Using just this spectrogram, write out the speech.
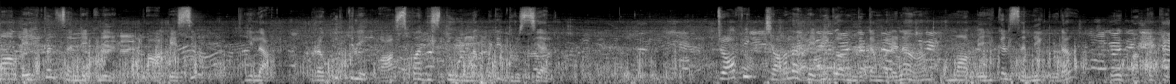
మా వెహికల్స్ అన్నిటినీ ఆపేసి ఇలా ప్రకృతిని ఆస్వాదిస్తూ ఉన్నప్పటి దృశ్యాలు. ట్రాఫిక్ చాలా హెవీగా ఉండటం వలన మా వెహికల్స్ అన్నీ కూడా ఓ పక్కకి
